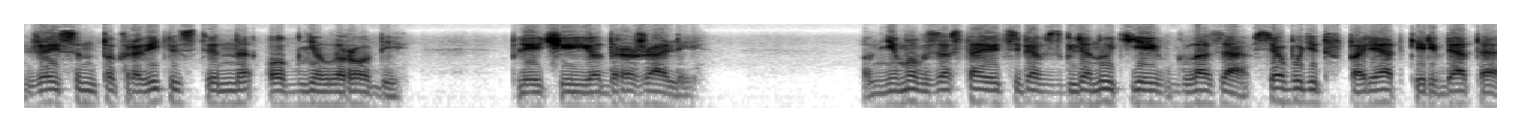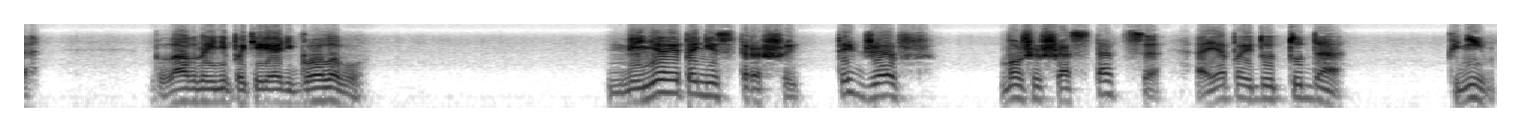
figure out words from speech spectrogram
Джейсон покровительственно обнял Робби. Плечи ее дрожали. Он не мог заставить себя взглянуть ей в глаза. «Все будет в порядке, ребята. Главное не потерять голову». «Меня это не страшит. Ты, Джефф, можешь остаться, а я пойду туда, к ним».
